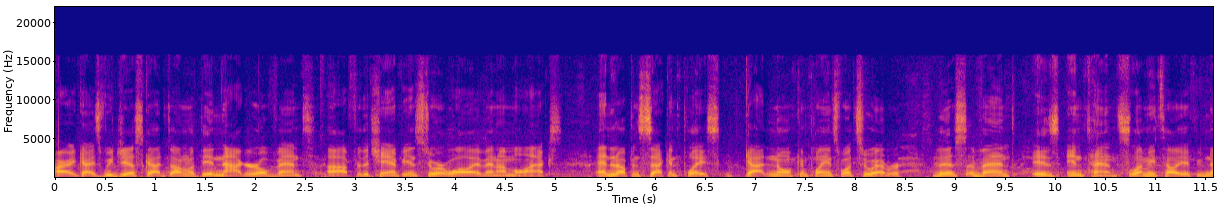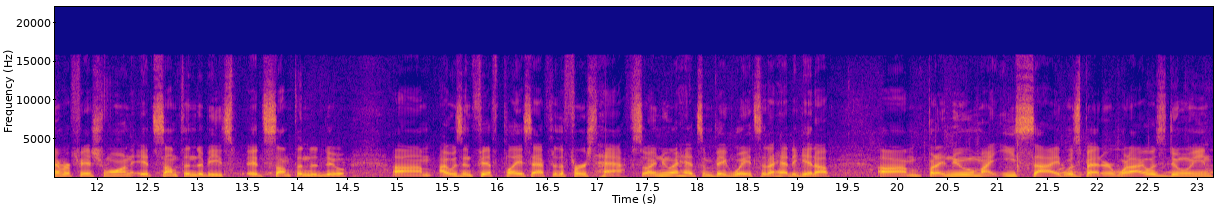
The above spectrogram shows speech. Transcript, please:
All right, guys, we just got done with the inaugural event uh, for the Champions Tour Walleye event on Mille Lacs. Ended up in second place. Got no complaints whatsoever. This event is intense. Let me tell you, if you've never fished one, it's something to be. It's something to do. Um, I was in fifth place after the first half, so I knew I had some big weights that I had to get up. Um, but I knew my east side was better. What I was doing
